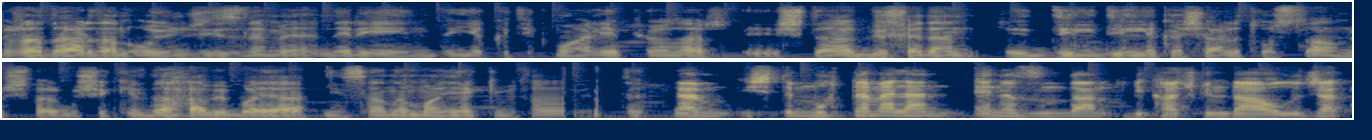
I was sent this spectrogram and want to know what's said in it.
radardan oyuncu izleme nereye indi? Yakıt ikmali yapıyorlar. E, İşte büfeden e, dil, dilli kaşarlı tost almışlar. Bu şekilde abi bayağı insanlar manyak gibi takip etti. Yani işte muhtemelen en azından birkaç gün daha olacak.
